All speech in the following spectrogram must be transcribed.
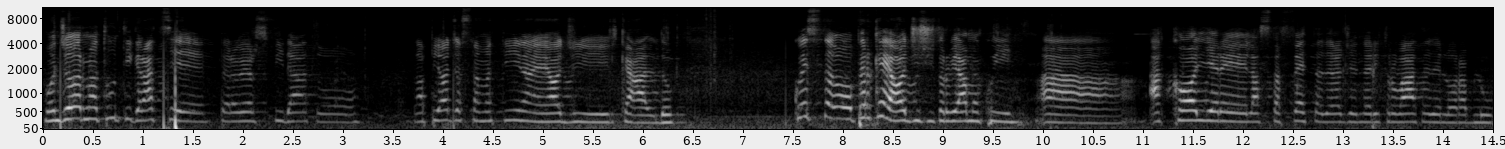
Buongiorno a tutti, grazie per aver sfidato la pioggia stamattina e oggi il caldo. Questo, perché oggi ci troviamo qui a accogliere la staffetta dell'agenda ritrovata dell'ora blu?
